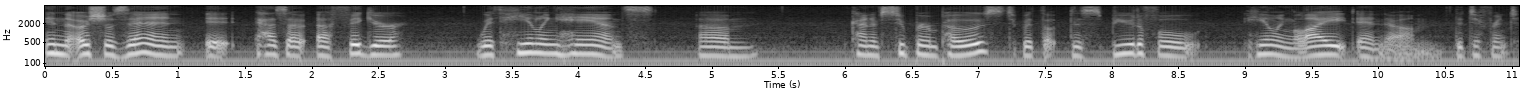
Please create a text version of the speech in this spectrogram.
in the Osho Zen, it has a, a figure with healing hands um, kind of superimposed with this beautiful healing light and um, the different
